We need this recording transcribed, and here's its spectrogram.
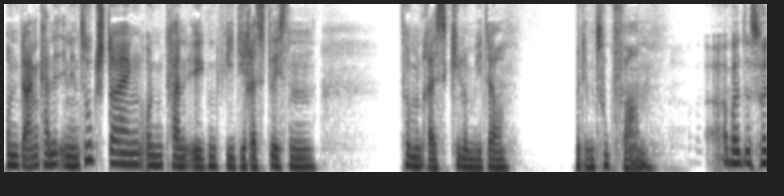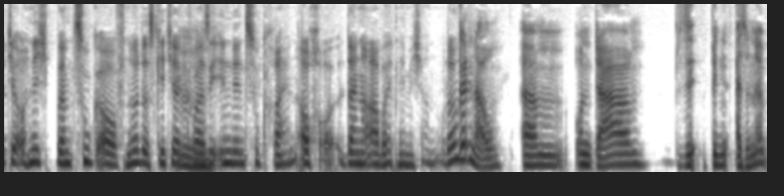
Und dann kann ich in den Zug steigen und kann irgendwie die restlichen 35 Kilometer mit dem Zug fahren. Aber das hört ja auch nicht beim Zug auf, ne? Das geht ja mhm. quasi in den Zug rein. Auch deine Arbeit nehme ich an, oder? Genau. Ähm, und da bin, also ne,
